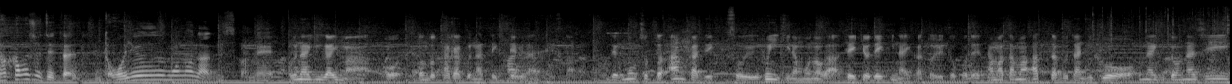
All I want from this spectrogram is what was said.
豚かば重って一体どういうものなんですかね？うなぎが今こうどんどん高くなってきてるじゃないですか、でもうちょっと安価でそういう雰囲気なものが提供できないかというところでたまたまあった豚肉をうなぎと同じ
